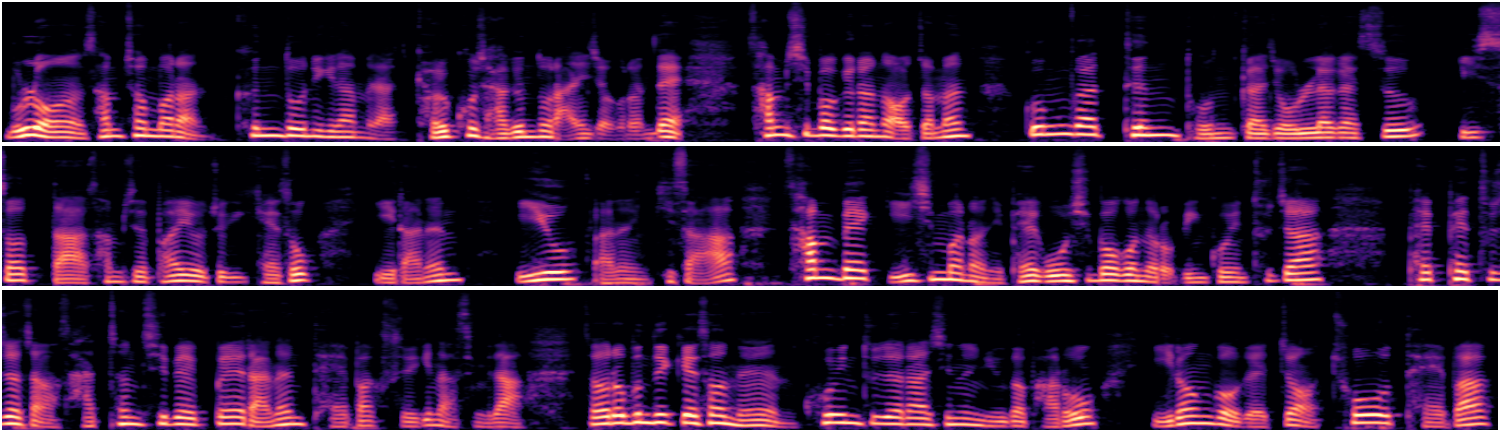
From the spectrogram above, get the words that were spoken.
물론 3천만 원 큰 돈이긴 합니다. 결코 작은 돈 아니죠. 그런데 30억이라는 어쩌면 꿈 같은 돈까지 올라갈 수 있었다. 30파이오 쪽이 계속 일하는 이유라는 기사. 320만 원이 150억 원으로 민코인 투자 페페 투자자가 4,700배라는 대박 수익이 났습니다. 자 여러분들께서는 코인 투자를 하시는 이유가 바로 이런 거겠죠. 초대박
